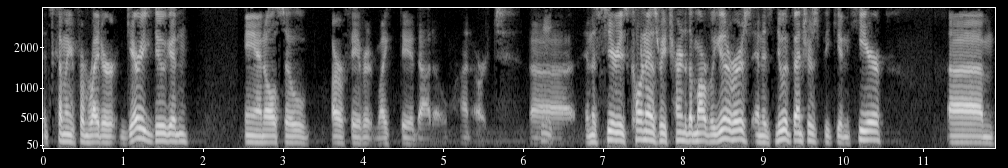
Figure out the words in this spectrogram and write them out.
It's coming from writer Gary Duggan and also our favorite Mike Deodato on art. Uh, In the series, Conan has returned to the Marvel Universe, and his new adventures begin here. Um,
